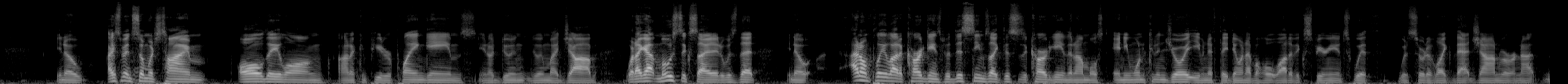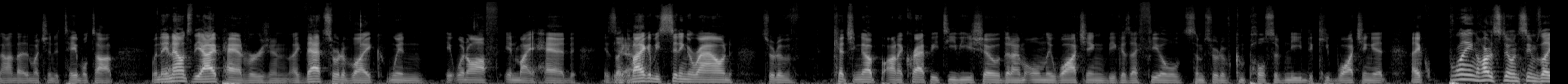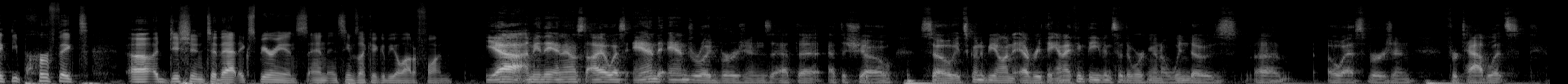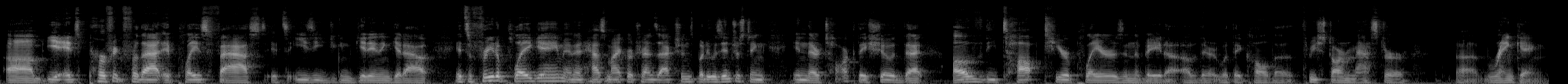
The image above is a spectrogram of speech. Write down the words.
you know, I spend so much time all day long on a computer playing games, you know, doing doing my job. What I got most excited was that, you know, I don't play a lot of card games, but this seems like this is a card game that almost anyone can enjoy, even if they don't have a whole lot of experience with with sort of like that genre or not not that much into tabletop. When they announced the iPad version, like that's sort of like when it went off in my head. It's like Yeah. if I can be sitting around, sort of catching up on a crappy TV show that I'm only watching because I feel some sort of compulsive need to keep watching it. Like playing Hearthstone seems like the perfect uh, addition to that experience, and it seems like it could be a lot of fun. Yeah, I mean they announced iOS and Android versions at the at the show, so it's going to be on everything. And I think they even said they're working on a Windows uh, OS version for tablets. Um, yeah, it's perfect for that. It plays fast. It's easy. You can get in and get out. It's a free to play game and it has microtransactions. But it was interesting in their talk. They showed that of the top tier players in the beta of their what they call the three star master uh, ranking,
